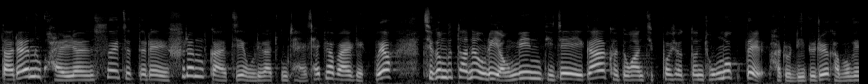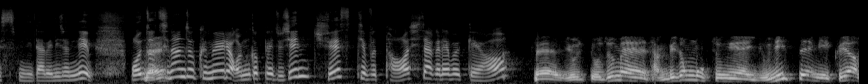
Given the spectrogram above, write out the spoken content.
따른 관련 수혜주들의 흐름까지 우리가 좀 잘 살펴봐야겠고요. 지금부터는 우리 영민 DJ가 그동안 짚으셨던 종목들 바로 리뷰를 가보겠습니다. 매니저님, 먼저 네. 지난주 금요일에 언급해 주신 GST부터 시작을 해볼게요. 네, 요, 요즘에 장비 종목 중에 유니셈이 그야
